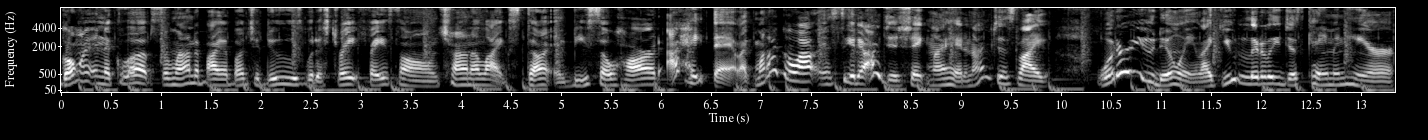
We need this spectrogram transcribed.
going in the club surrounded by a bunch of dudes with a straight face on, trying to like stunt and be so hard, I hate that. Like when I go out and see it, I just shake my head and I'm just like, what are you doing? Like, you literally just came in here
